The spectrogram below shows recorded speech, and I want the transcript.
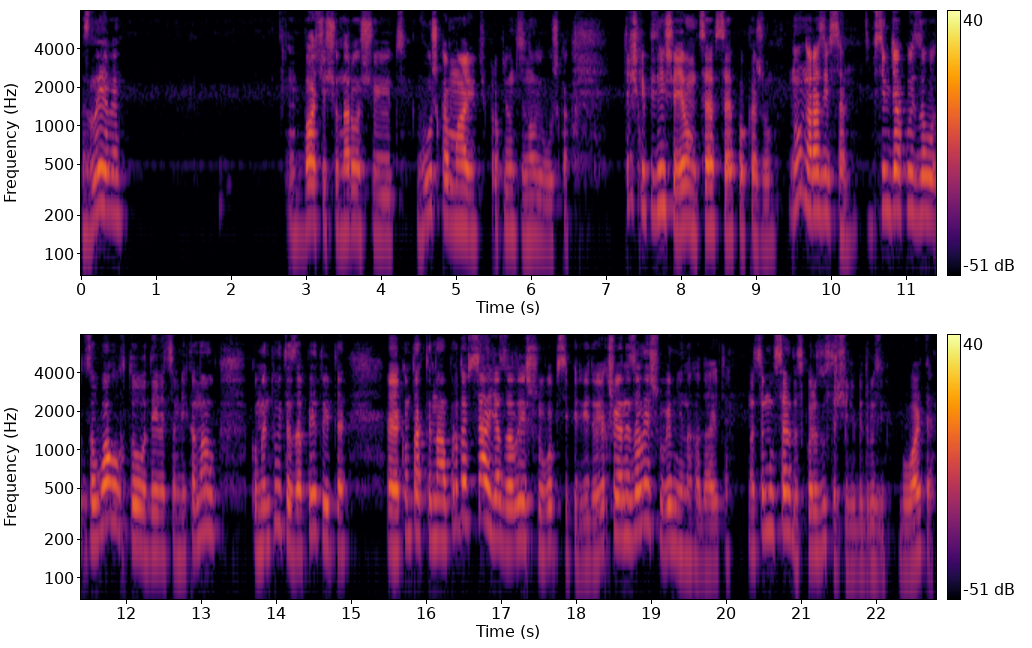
зливи. Бачу, що нарощують вушка, мають проклюнути нові вушка. Трішки пізніше я вам це все покажу. Ну, наразі все. Всім дякую за увагу, хто дивиться мій канал. Коментуйте, запитуйте. Е, Контакти на продавця я залишу в описі під відео. Якщо я не залишу, ви мені нагадаєте. На цьому все. До скорої зустрічі, любі друзі. Бувайте!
